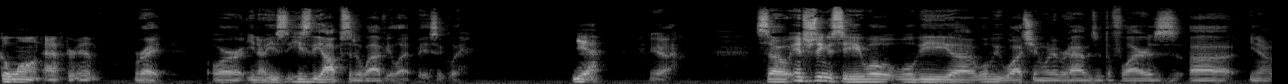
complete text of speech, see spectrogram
Gallant after him. Right. Or, you know, he's he's the opposite of Laviolette, basically. Yeah, Yeah. So interesting to see. We'll we'll be uh, we'll be watching whatever happens with the Flyers. Uh, you know,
